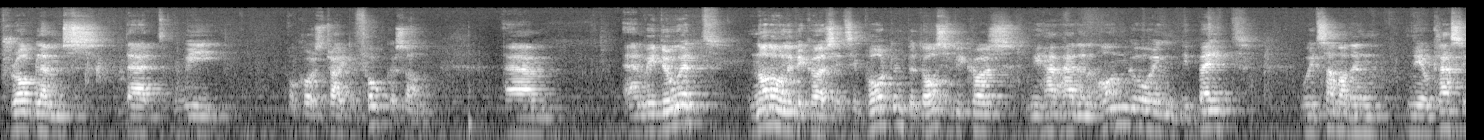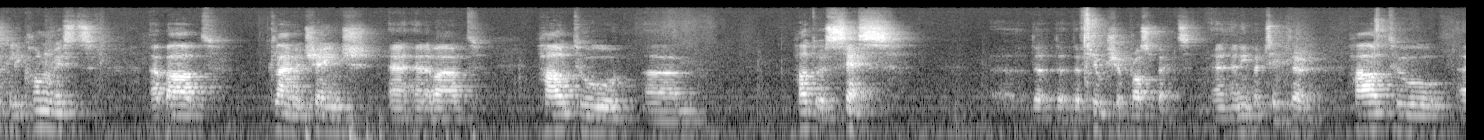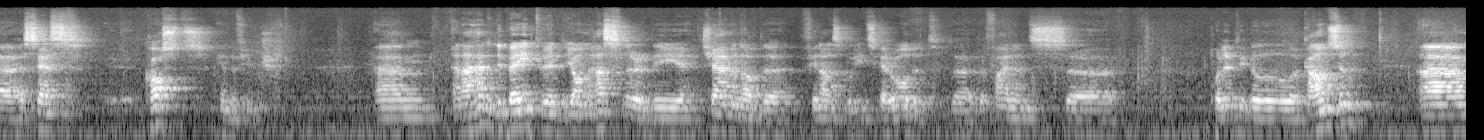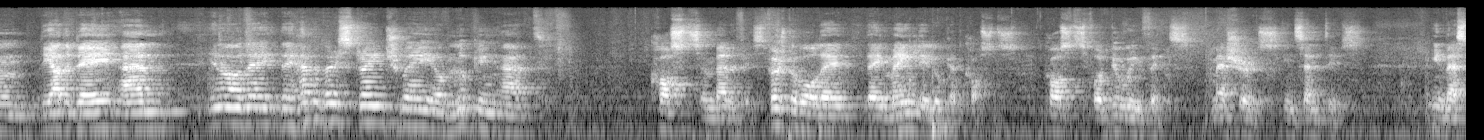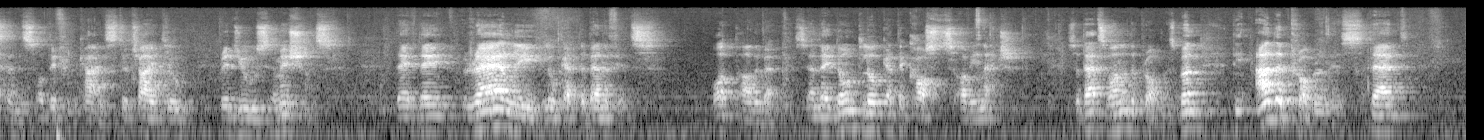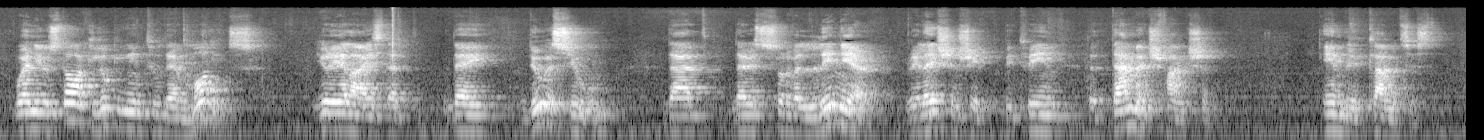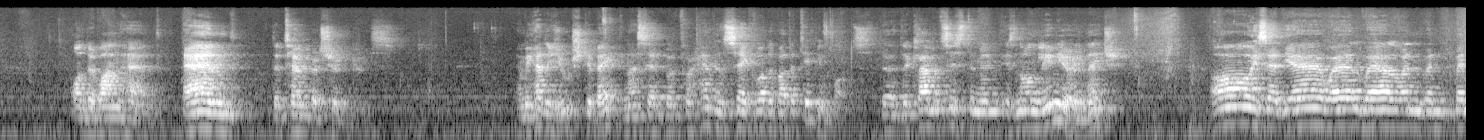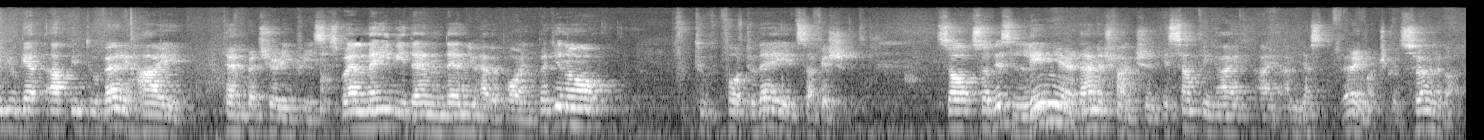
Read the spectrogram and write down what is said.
problems that we, of course, try to focus on. Um, and we do it not only because it's important, but also because we have had an ongoing debate with some of the neoclassical economists about climate change and, and about how to, um, how to assess uh, the, the, the, future prospects, and, and, in particular, how to uh, assess costs in the future. Um, and I had a debate with John Hassler, the chairman of the Finanspolitiska rådet, the, the finance uh, political council, um, the other day, and you know they, they have a very strange way of looking at costs and benefits. First of all, they, they mainly look at costs, costs for doing things, measures, incentives, investments of different kinds to try to reduce emissions. They, they rarely look at the benefits. What are the benefits? And they don't look at the costs of inaction. So that's one of the problems. But the other problem is that when you start looking into their models, you realize that they do assume that there is sort of a linear relationship between the damage function in the climate system on the one hand and the temperature and we had a huge debate, and I said, but for heaven's sake, what about the tipping points? The, the climate system in, is non-linear in nature. Oh, he said, yeah, well, well, when, when, when you get up into very high temperature increases, well, maybe then, then you have a point. But you know, to, for today, it's sufficient. So, so this linear damage function is something I, I, am just very much concerned about.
